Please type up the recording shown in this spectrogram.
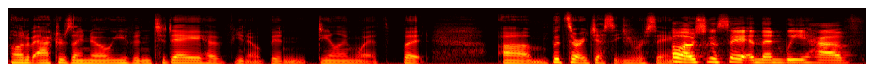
a lot of actors I know even today have you know been dealing with, but. Um, but sorry, Jesi, you were saying. Oh, I was going to say, and then we have,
